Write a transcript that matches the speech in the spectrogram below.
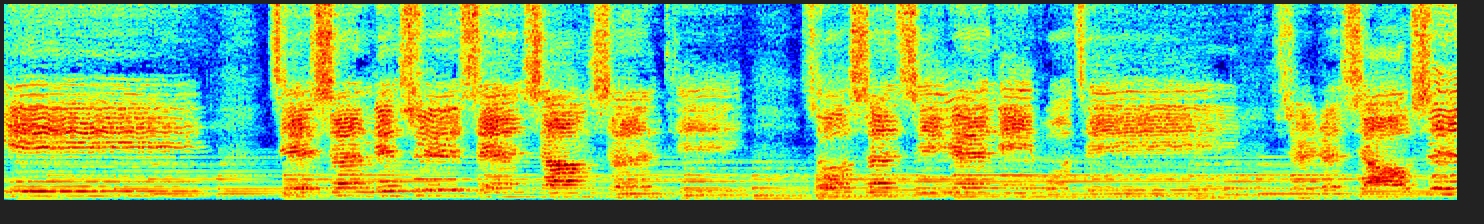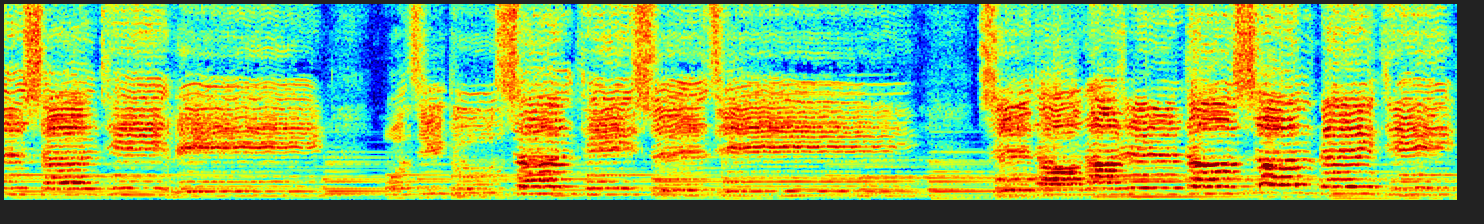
引，洁身炼躯献上身体。做神喜悦的活祭，全人消失身体里，我基督身体实际，直到那日的圣被体，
